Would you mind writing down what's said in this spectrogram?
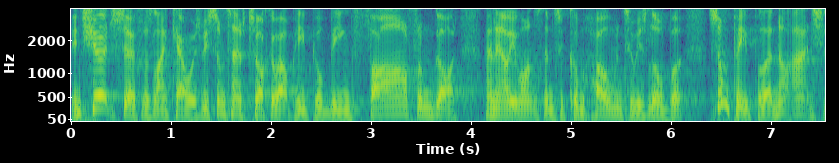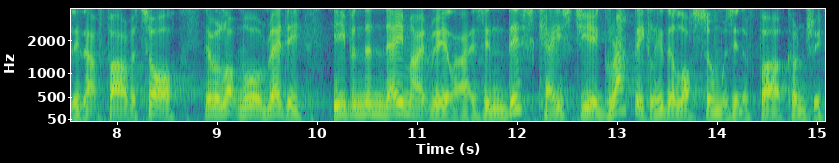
In church circles like ours, we sometimes talk about people being far from God and how He wants them to come home to His love. But some people are not actually that far at all. They're a lot more ready, even than they might realize. In this case, geographically, the lost son was in a far country.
